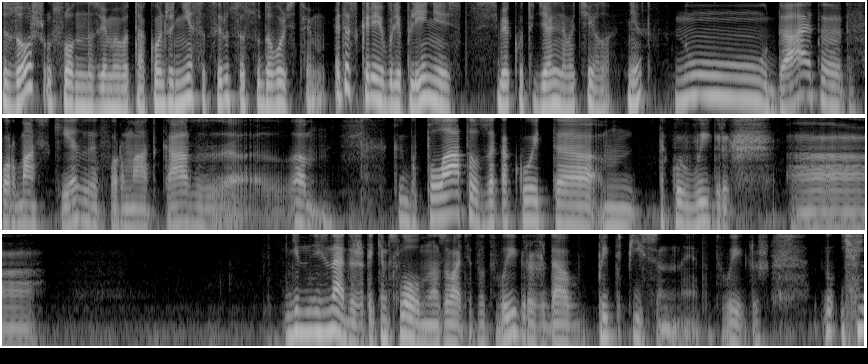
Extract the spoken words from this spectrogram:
ЗОЖ, условно назовем его так, он же не ассоциируется с удовольствием. Это скорее вылепление из себя какого-то идеального тела, нет? Ну, да, это, это форма аскезы, форма отказа, э, эм, как бы плату за какой-то такой выигрыш. Не, не знаю даже, каким словом назвать этот выигрыш, да, предписанный этот выигрыш. Ну, я,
